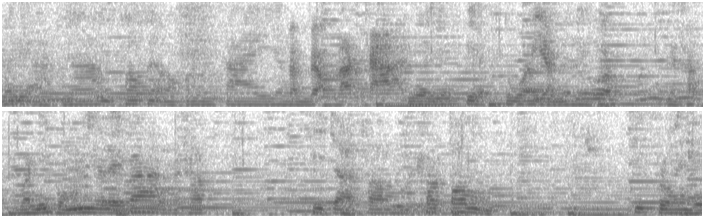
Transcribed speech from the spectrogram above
ไม่ได้อาบน้ำเข้าไปออกกำลังกายยังแบบแบบร่างกายเหงื่อยังเปียกตัวอเรียยู่บเลยตัวนะครับวันนี้ผมมีอะไรบ้างนะครับ ที่จะทำข้าวต้มซี่โครงหมู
